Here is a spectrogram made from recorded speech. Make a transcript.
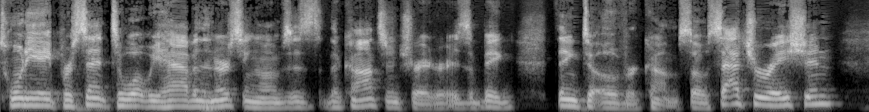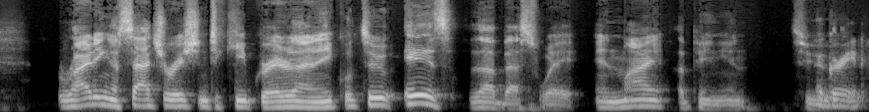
28% to what we have in the nursing homes is the concentrator is a big thing to overcome. So saturation, writing a saturation to keep greater than equal to is the best way, in my opinion, to agreed.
